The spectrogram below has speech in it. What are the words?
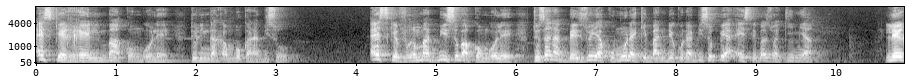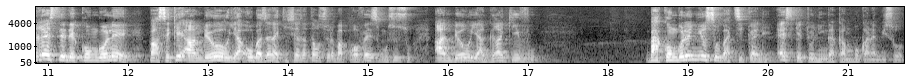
Est-ce que réellement congolais tolingaka mboka na biso? Est-ce que vraiment biso bacongolais toza na besoin ya komona ke bandeko na biso mpe ya este bazwa kimia? Le reste des congolais parce que en dehors ya oyo baza na kinshasa ntango na baprovince mosusu en dehors ya grand kivu bacongolais nyonso batikali estce tolingaka mboka na biso?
